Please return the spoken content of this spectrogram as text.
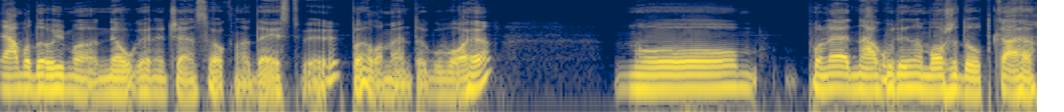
няма да има неограничен срок на действие, парламента говоря, но поне една година може да откая.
